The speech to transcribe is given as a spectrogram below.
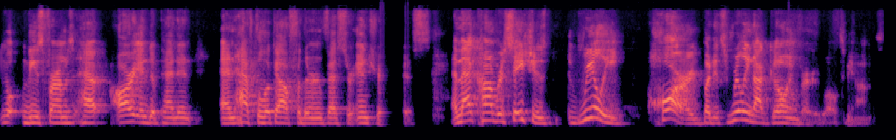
well, these firms have, are independent and have to look out for their investor interests. And that conversation is really hard, but it's really not going very well, to be honest.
